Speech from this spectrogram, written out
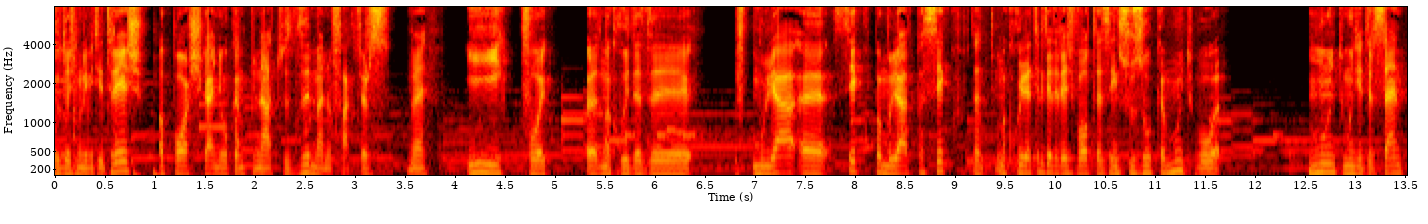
de 2023. A Porsche ganhou o campeonato de Manufacturers é? e foi uh, uma corrida de molhar, uh, seco para molhado para seco. Portanto, uma corrida de 33 voltas em Suzuka, muito boa, muito, muito interessante.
